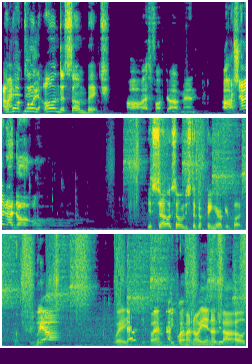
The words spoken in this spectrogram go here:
I, I walked know in it. on the some bitch. Oh, that's fucked up, man. Oh shit! I know. Oh. You sound like someone just took a finger up your butt. Yeah. Wait, That- if I'm if I'm I'm annoying and loud,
